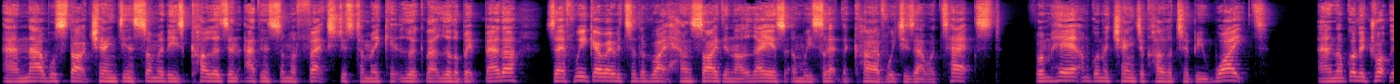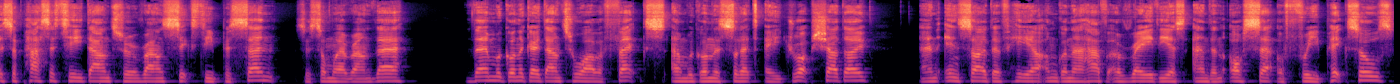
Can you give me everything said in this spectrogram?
And now we'll start changing some of these colors and adding some effects just to make it look that little bit better. So if we go over to the right hand side in our layers and we select the curve, which is our text, from here, I'm going to change the color to be white. And I'm going to drop this opacity down to around 60%. So somewhere around there. Then we're going to go down to our effects and we're going to select a drop shadow. And inside of here, I'm going to have a radius and an offset of three pixels.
